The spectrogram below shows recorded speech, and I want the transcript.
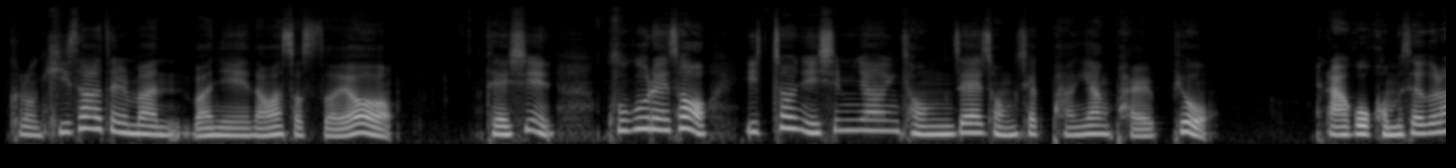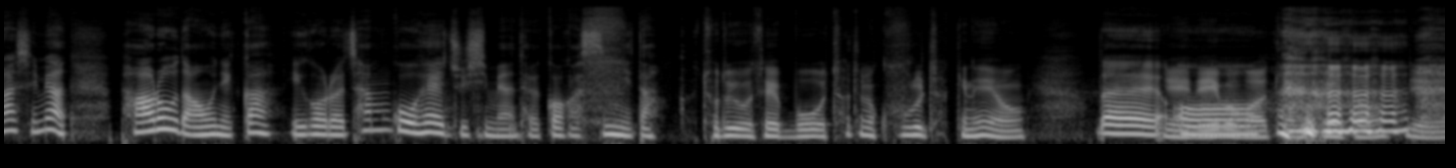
그런 기사들만 많이 나왔었어요. 대신 구글에서 2020년 경제 정책 방향 발표 라고 검색을 하시면 바로 나오니까 이거를 참고해 주시면 될 것 같습니다. 저도 요새 뭐 찾으면 구글 찾긴 해요. 네, 예, 어, 네이버가 좀 그래서 예.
